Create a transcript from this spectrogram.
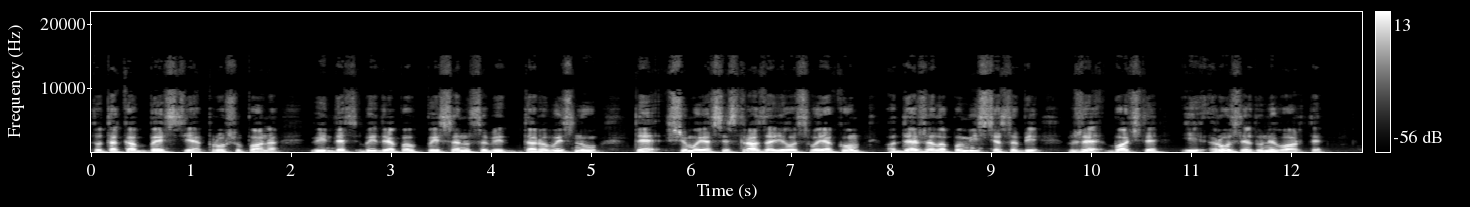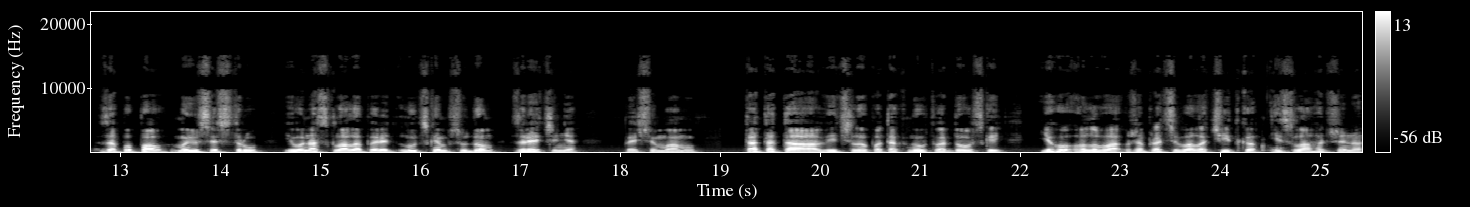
то така бестія, прошу пана. Він десь видряпав писану собі даровисну, те, що моя сестра за його свояком одержала помістя собі, вже, бачте, і розгляду не варте. Запопав мою сестру, і вона склала перед Луцьким судом зречення, Песю, маму. Та-та-та, вічливо потакнув Твардовський. Його голова вже працювала чітко і злагоджено.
